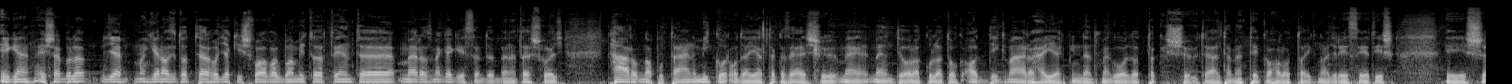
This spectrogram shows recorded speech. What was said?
Igen, és ebből a, ugye igen, az jutott el, hogy a kis falvakban mi történt, mert az meg egészen döbbenetes, hogy három nap után, mikor odaértek az első mentő alakulatok, addig már a helyiek mindent megoldottak, sőt, eltemették a halottaik nagy részét is, és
